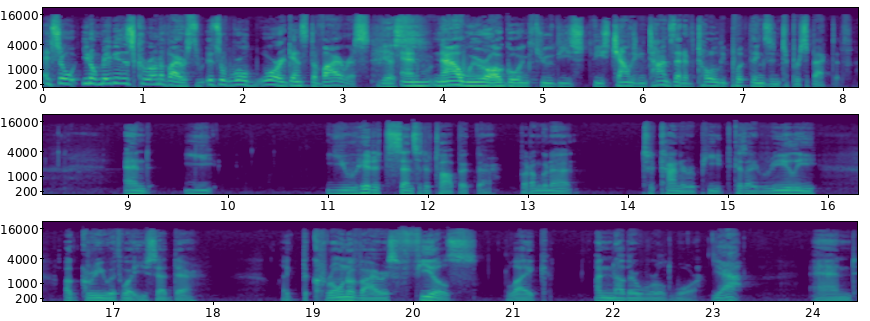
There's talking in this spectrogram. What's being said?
And so you know maybe this coronavirus is a world war against a virus. Yes. and now we're all going through these these challenging times that have totally put things into perspective and you you hit a sensitive topic there but i'm gonna to kind of repeat because i really agree with what you said there. Like the coronavirus feels like another world war. Yeah. And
